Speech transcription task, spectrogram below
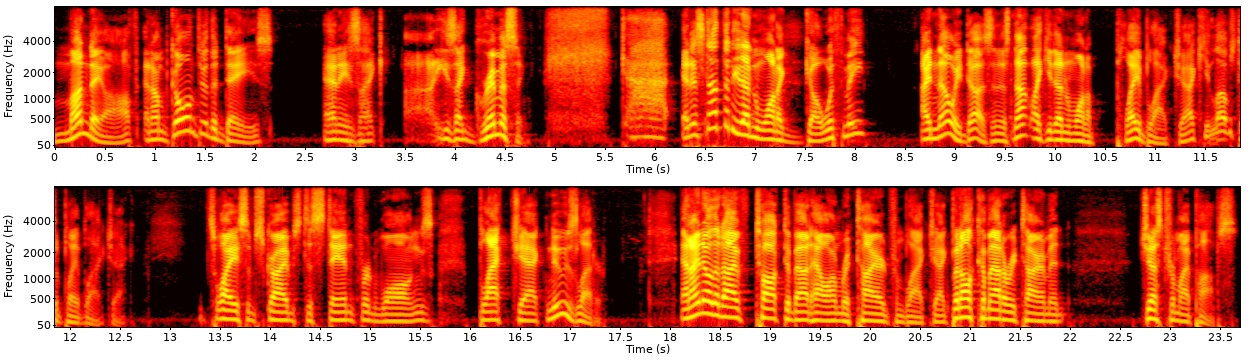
Monday off, and I'm going through the days, and he's like, uh, he's like grimacing. God. And it's not that he doesn't want to go with me. I know he does. And it's not like he doesn't want to play blackjack. He loves to play blackjack. That's why he subscribes to Stanford Wong's Blackjack newsletter. And I know that I've talked about how I'm retired from blackjack, but I'll come out of retirement just for my pops,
